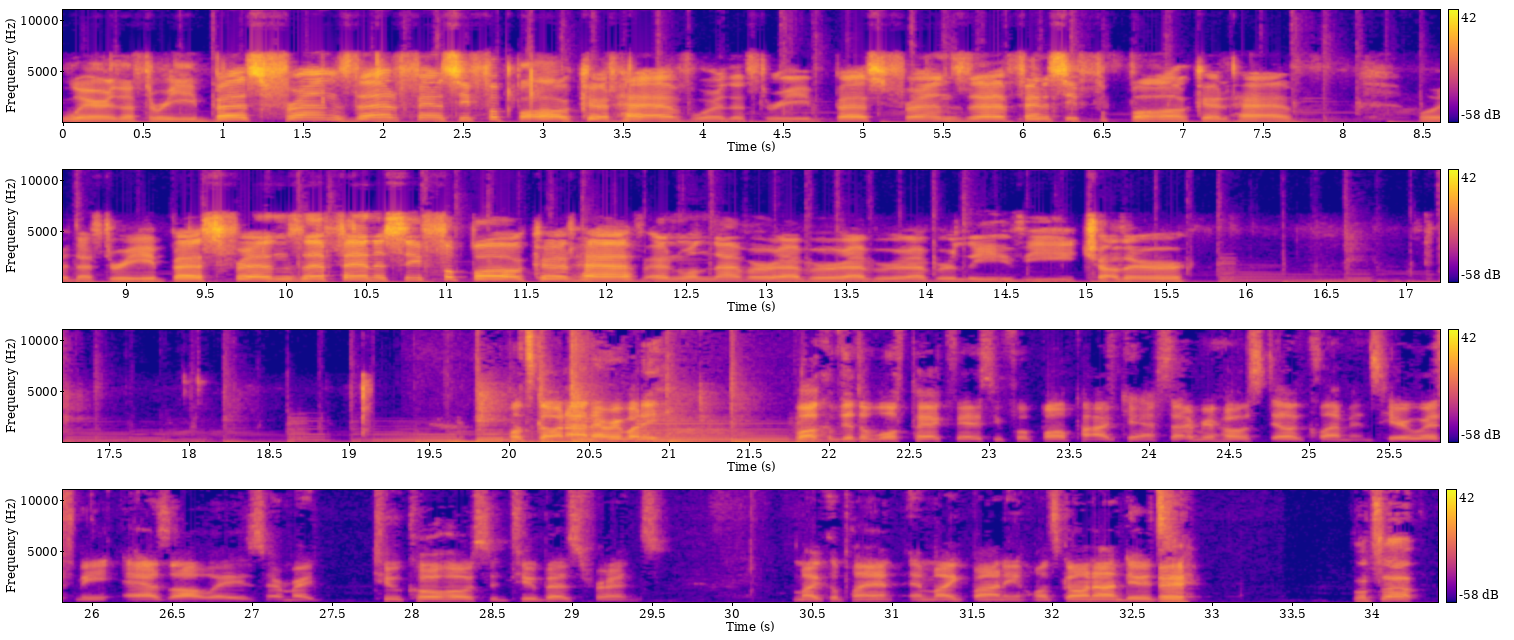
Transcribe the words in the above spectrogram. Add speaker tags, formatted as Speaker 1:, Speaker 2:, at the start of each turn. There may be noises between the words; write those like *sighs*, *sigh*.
Speaker 1: We're the three best friends that fantasy football could have. We're the three best friends that fantasy football could have. We're the three best friends that fantasy football could have, and we'll never, ever, ever, ever leave each other.
Speaker 2: What's going on, everybody? Welcome to the Wolfpack Fantasy Football Podcast. I'm your host, Dylan Clemons. Here with me, as always, are my two co hosts and two best friends, Michael Plant and Mike Bonni. What's going on, dudes?
Speaker 3: Hey,
Speaker 4: What's up?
